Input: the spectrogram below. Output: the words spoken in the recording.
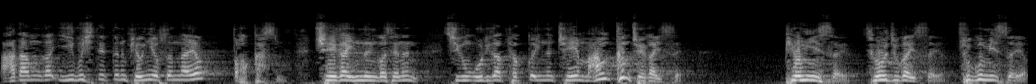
아담과 이브 시대 때는 병이 없었나요? 똑같습니다. 죄가 있는 것에는 지금 우리가 겪고 있는 죄만큼 죄가 있어요. 병이 있어요. 저주가 있어요. 죽음이 있어요.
